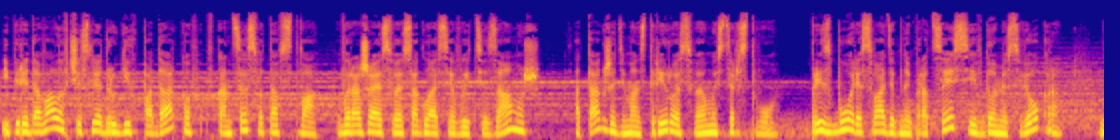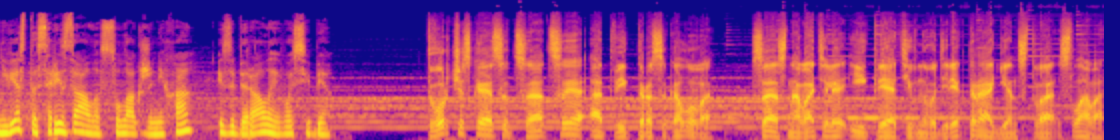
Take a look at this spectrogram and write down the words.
и передавала в числе других подарков в конце сватовства, выражая свое согласие выйти замуж, а также демонстрируя свое мастерство. При сборе свадебной процессии в доме свекра невеста срезала сулак жениха и забирала его себе. Творческая ассоциация от Виктора Соколова, сооснователя и креативного директора агентства «Слава».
